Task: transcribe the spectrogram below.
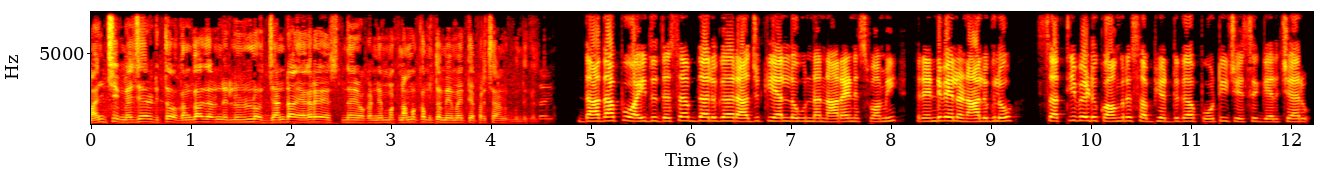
మంచి మెజారిటీతో గంగాధర నెల్లూరులో జెండా ఎగరవేస్తుందని ఒక నిమ్మ- నమ్మకంతో మేమైతే ప్రచారానికి ముందుకెళ్తాం దాదాపు ఐదు దశాబ్దాలుగా రాజకీయాల్లో ఉన్న నారాయణస్వామి రెండు వేల నాలుగులో సత్యవేడు కాంగ్రెస్ అభ్యర్థిగా పోటీ చేసి గెలిచారు.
